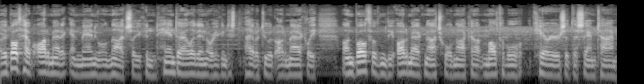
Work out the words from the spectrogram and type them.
Now they both have automatic and manual notch, so you can hand dial it in or you can just have it do it automatically. On both of them, the automatic notch will knock out multiple carriers at the same time.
